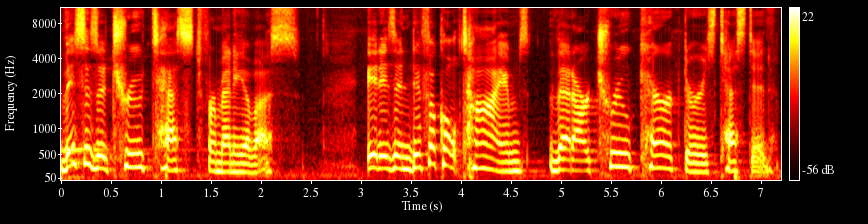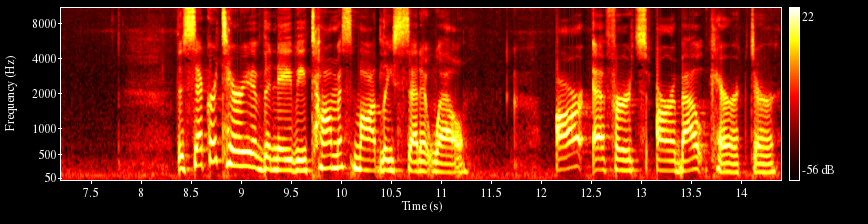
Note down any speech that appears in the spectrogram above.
This is a true test for many of us. It is in difficult times that our true character is tested. The Secretary of the Navy, Thomas Modly, said it well. Our efforts are about character,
